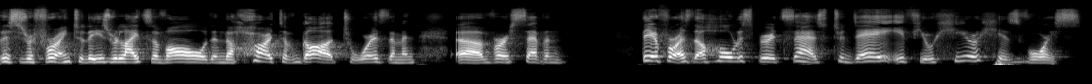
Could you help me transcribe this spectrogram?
this is referring to the Israelites of old and the heart of God towards them. And uh, verse 7 Therefore, as the Holy Spirit says, today, if you hear his voice,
